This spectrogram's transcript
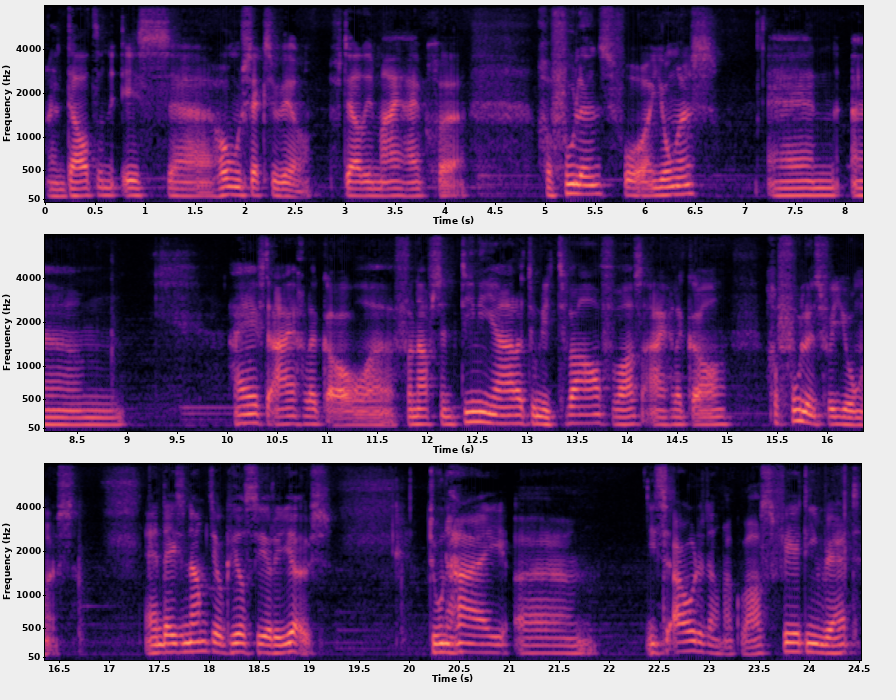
En Dalton is uh, homoseksueel. Vertelde hij mij. Hij heeft ge, gevoelens voor jongens. En um, hij heeft eigenlijk al uh, vanaf zijn tiende jaren, toen hij 12 was, eigenlijk al gevoelens voor jongens. En deze nam hij ook heel serieus. Toen hij uh, iets ouder dan ook was, 14 werd,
